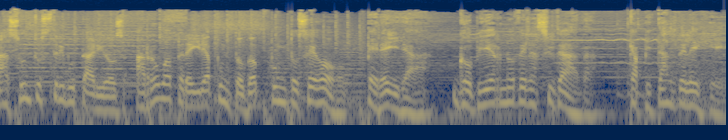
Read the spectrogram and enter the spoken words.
asuntоstributarios.pereira.gov.co. Pereira, Gobierno de la Ciudad, Capital del Eje.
